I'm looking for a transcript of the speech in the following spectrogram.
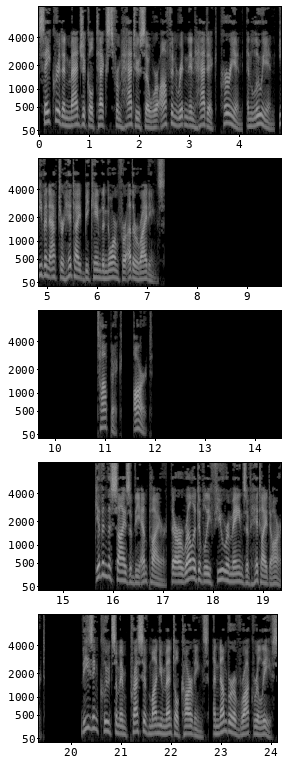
Sacred and magical texts from Hattusa were often written in Hattic, Hurrian, and Luwian, even after Hittite became the norm for other writings. Art Given the size of the empire, there are relatively few remains of Hittite art. These include some impressive monumental carvings, a number of rock reliefs,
